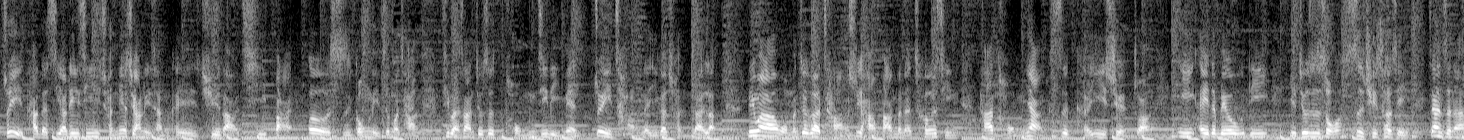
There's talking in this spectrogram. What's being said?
所以它的 CLTC 纯电续航里程可以去到七百二十公里这么长，基本上就是同级里面最长的一个存在了。另外呢，我们这个长续航版本的车型，它同样是可以选装 eAWD，也就是说四驱车型。这样子呢，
